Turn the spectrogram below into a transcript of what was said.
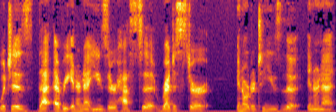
which is that every internet user has to register in order to use the internet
